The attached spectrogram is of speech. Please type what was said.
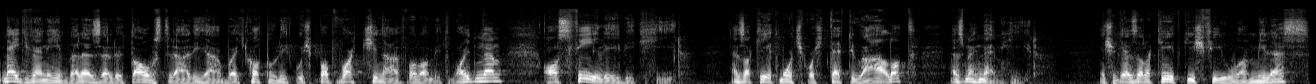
40 évvel ezelőtt Ausztráliában egy katolikus pap vagy csinált valamit, vagy nem, az fél évig hír. Ez a két mocskos tetű állat, ez meg nem hír. És hogy ezzel a két kisfiúval mi lesz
